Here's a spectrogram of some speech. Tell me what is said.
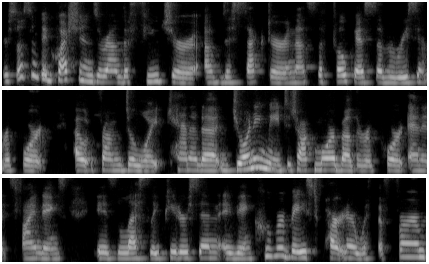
there's still some big questions around the future of the sector. And that's the focus of a recent report out from Deloitte Canada. Joining me to talk more about the report and its findings is Leslie Peterson, a Vancouver based partner with the firm,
